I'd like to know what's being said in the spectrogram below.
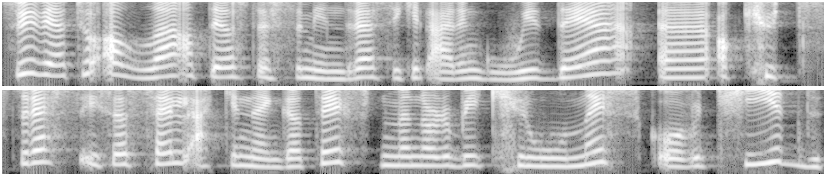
Så vi vet jo alle at det å stresse mindre sikkert er en god idé. Uh, Akuttstress i seg selv er ikke negativt, men når det blir kronisk over tid,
